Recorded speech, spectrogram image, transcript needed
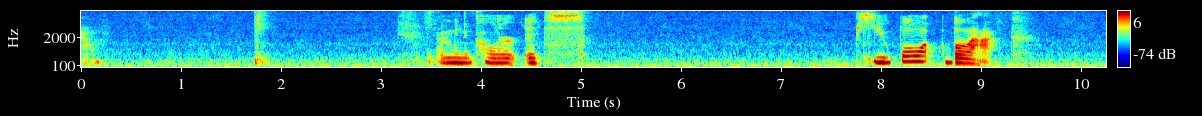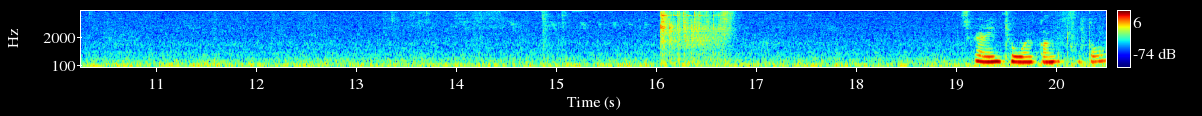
now. I'm going to color its pupil black. Starting to work on the pupil.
